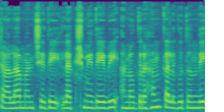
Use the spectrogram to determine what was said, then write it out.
చాలా మంచిది. లక్ష్మీదేవి అనుగ్రహం కలుగుతుంది.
